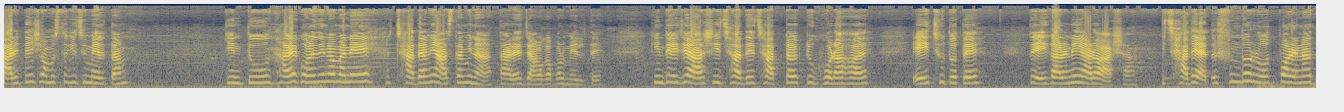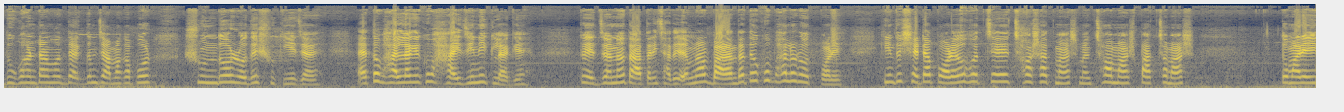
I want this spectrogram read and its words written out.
বাড়িতেই সমস্ত কিছু মেলতাম। কিন্তু আগে কোনোদিনও মানে ছাদে আমি আসতামই না, তারে জামা কাপড় মেলতে। কিন্তু এই যে আসি ছাদে, ছাদটাও একটু ঘোরা হয় এই ছুতোতে। তো এই কারণেই আরও আসা। ছাদে এত সুন্দর রোদ পড়ে না, দু ঘণ্টার মধ্যে একদম জামা কাপড় সুন্দর রোদে শুকিয়ে যায়। এত ভালো লাগে, খুব হাইজিনিক লাগে। তো এর জন্য তাড়াতাড়ি ছাদে আমার বারান্দাতেও খুব ভালো রোদ পড়ে, কিন্তু সেটা পরেও হচ্ছে ছ সাত মাস মানে ছ মাস পাঁচ ছ মাস। তোমার এই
